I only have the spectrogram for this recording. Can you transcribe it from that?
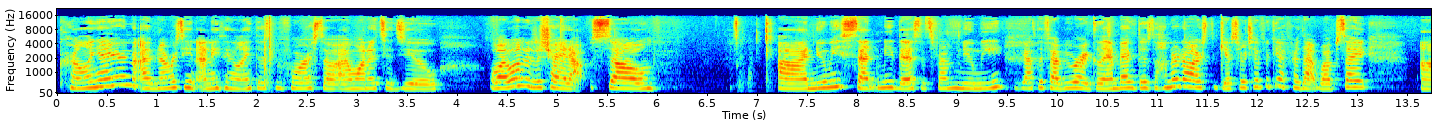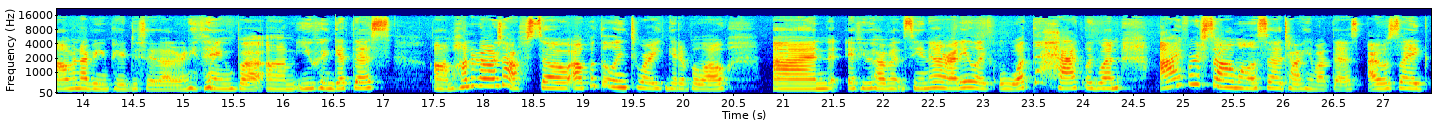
curling iron. I've never seen anything like this before so I wanted to do, well I wanted to try it out. So uh, NuMe sent me this. It's from NuMe. We got the February glam bag. There's a $100 gift certificate for that website. Um, I'm not being paid to say that or anything, but um, you can get this um, $100 off. So I'll put the link to where you can get it below. And if you haven't seen it already, like what the heck? Like when I first saw Melisa talking about this, I was like,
